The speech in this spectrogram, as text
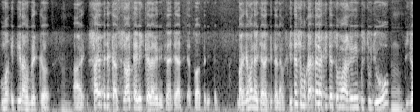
mengiktiraf mereka. Ha, saya bercakap soal teknikal hari ni saya nak cakap soal teknikal. Bagaimana cara kita nak kita semua katalah kita semua hari ni bersetuju Hmm. 30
